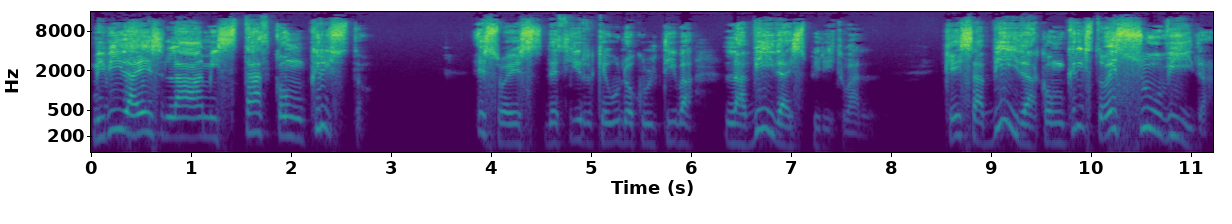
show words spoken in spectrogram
Mi vida es la amistad con Cristo. Eso es decir que uno cultiva la vida espiritual, que esa vida con Cristo es su vida.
